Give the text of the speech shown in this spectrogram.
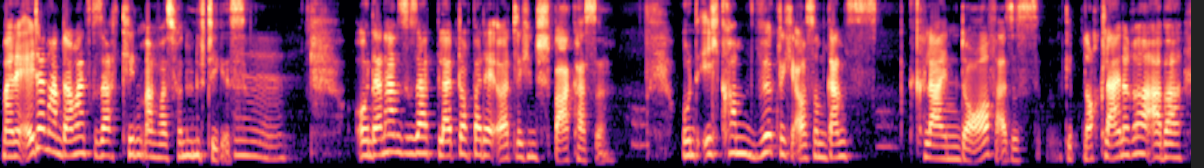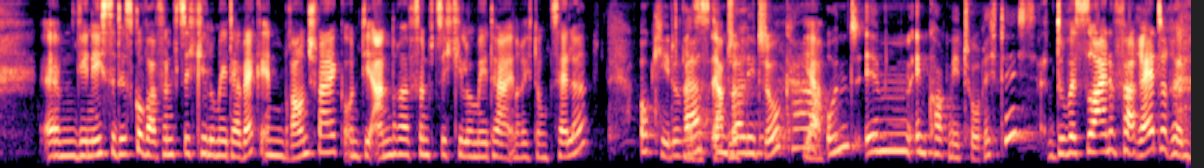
meine Eltern haben damals gesagt, Kind, mach was Vernünftiges. Mhm. Und dann haben sie gesagt, bleib doch bei der örtlichen Sparkasse. Und ich komme wirklich aus einem ganz kleinen Dorf, also es gibt noch kleinere, aber ähm, die nächste Disco war 50 Kilometer weg in Braunschweig und die andere 50 Kilometer in Richtung Celle. Okay, du also warst also im Jolly Joker ja. und im Inkognito, richtig? Du bist so eine Verräterin.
